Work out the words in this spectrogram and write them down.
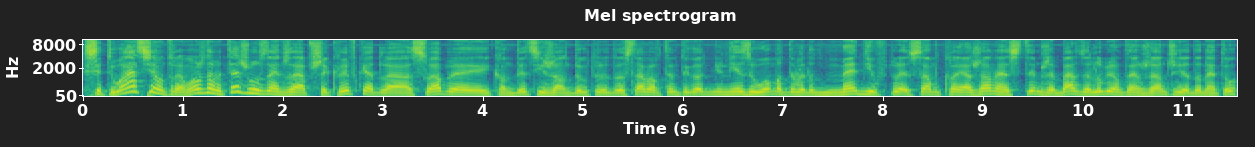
Sytuacją, którą można by też uznać za przykrywkę dla słabej kondycji rządu, który dostawał w tym tygodniu niezły łomot nawet od mediów, które są kojarzone z tym, że bardzo lubią ten rząd, czyli od Onetu,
